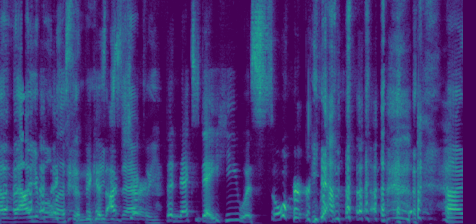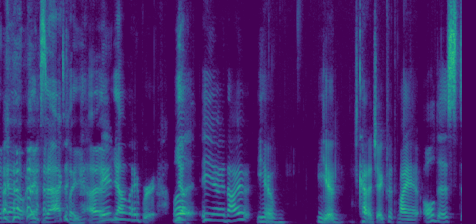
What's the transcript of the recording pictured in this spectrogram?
a valuable lesson because I'm sure the next day he was sore. Yeah. I know exactly. Uh, manual yeah, labor. Yeah. Well, you know, and I, you know, you know, kind of joked with my oldest.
